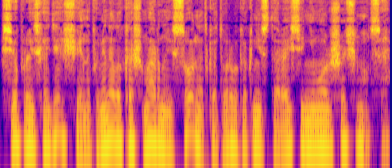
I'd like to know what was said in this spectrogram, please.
Все происходящее напоминало кошмарный сон, от которого, как ни старайся, не можешь очнуться.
